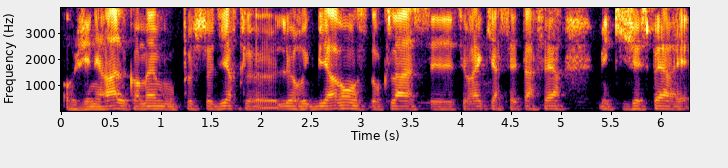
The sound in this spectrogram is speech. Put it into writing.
Au général, quand même, on peut se dire que le, rugby avance. Donc là, c'est vrai qu'il y a cette affaire, mais qui, j'espère, est,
